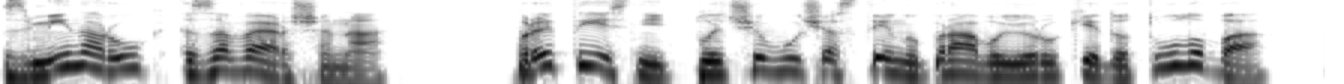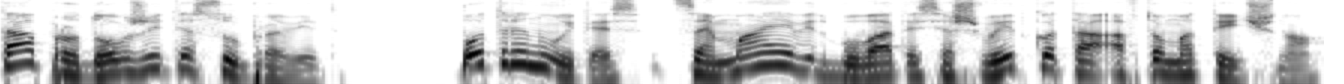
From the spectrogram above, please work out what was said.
Зміна рук завершена. Притисніть плечову частину правої руки до тулуба та продовжуйте супровід. Потренуйтесь, це має відбуватися швидко та автоматично.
